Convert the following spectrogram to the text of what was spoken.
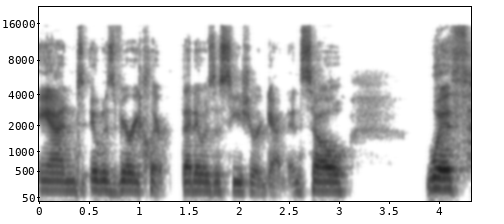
and it was very clear that it was a seizure again. And so, with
